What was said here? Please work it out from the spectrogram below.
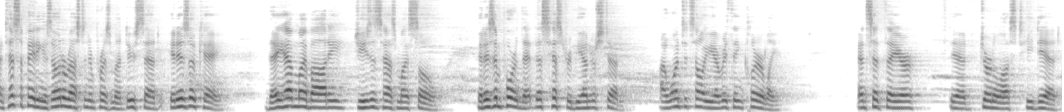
Anticipating his own arrest and imprisonment, Duch said, It is okay. They have my body, Jesus has my soul. It is important that this history be understood. I want to tell you everything clearly. And said Thayer, the journalist, he did.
